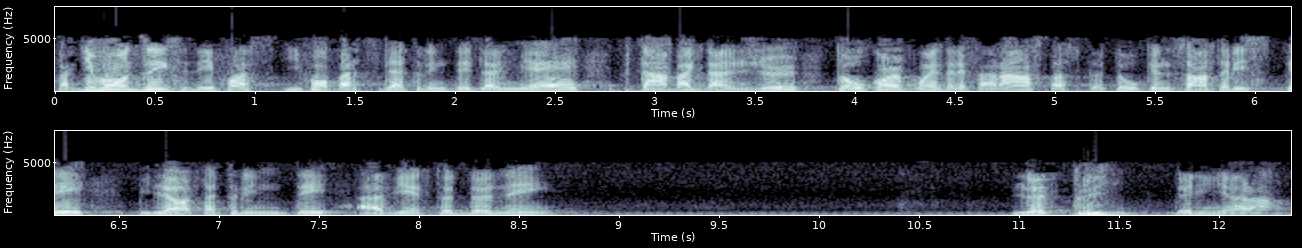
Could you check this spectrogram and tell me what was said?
Fait qu'ils vont dire que c'est des forces qui font partie de la Trinité de la lumière, puis t'embarques dans le jeu, t'as aucun point de référence parce que t'as aucune centricité, puis là, ta Trinité, elle vient te donner le prix de l'ignorance.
